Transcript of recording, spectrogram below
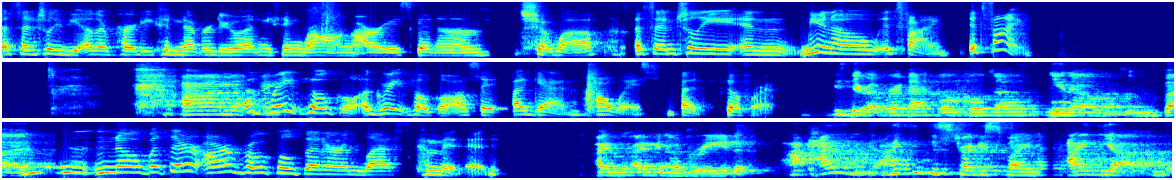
essentially, the other party could never do anything wrong. Ari's gonna show up essentially, and you know, it's fine. It's fine. Um, a great I, vocal, a great vocal. I'll say again, always, but go for it. Is there ever a bad vocal though? You know, but no, but there are vocals that are less committed. I, I mean, agreed. I, I, I think this track is fine. I yeah,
